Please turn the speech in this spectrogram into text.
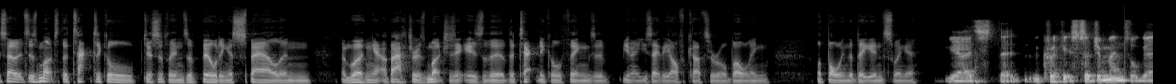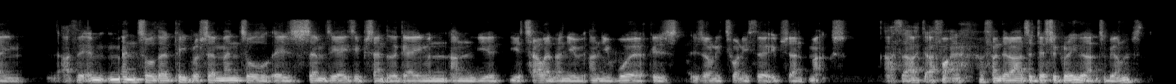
So it's as much the tactical disciplines of building a spell and, and working out a batter as much as it is the, the technical things of you know you say the off cutter or bowling or bowling the big in swinger. Yeah, it's the, cricket's such a mental game. I think mental that people have said mental is 70 80 percent of the game and, and your your talent and your and your work is is only 20 30 percent max. I, th- I find I find it hard to disagree with that to be honest.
